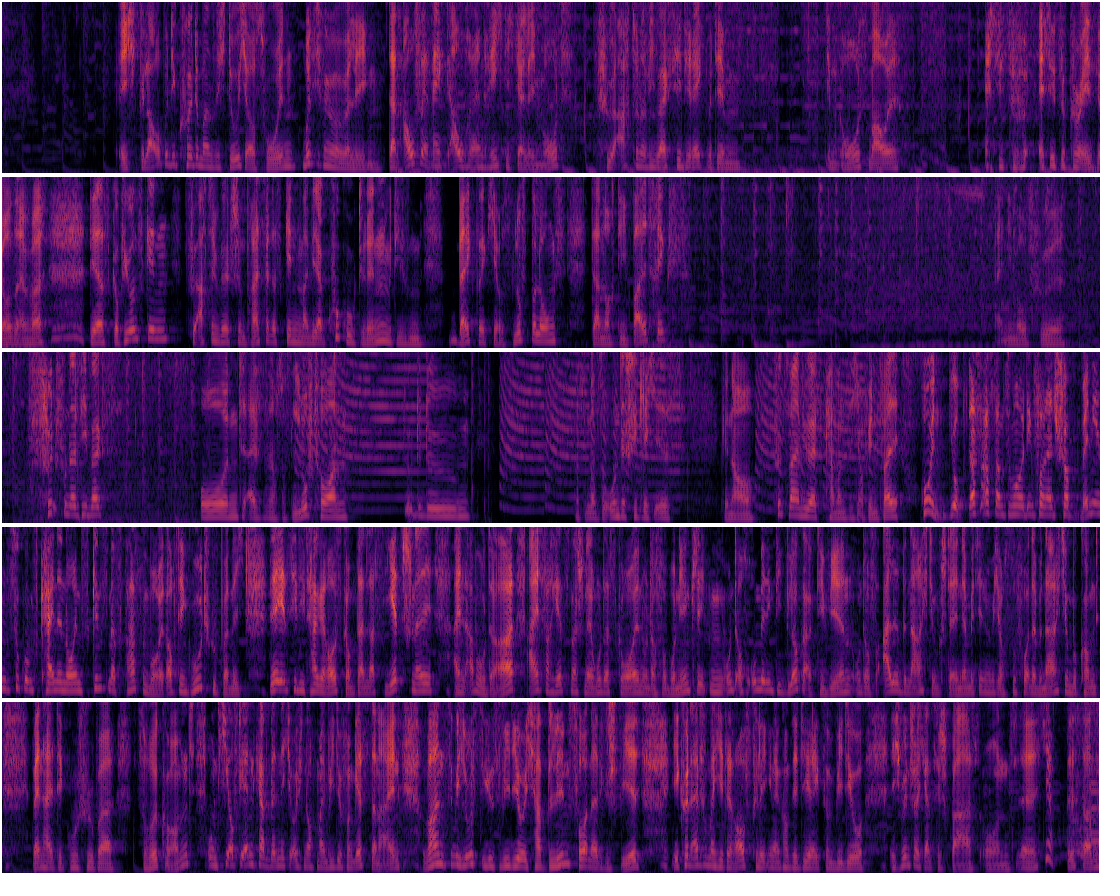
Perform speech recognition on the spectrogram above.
ich glaube, die könnte man sich durchaus holen. Muss ich mir mal überlegen. Dann auferweckt auch ein richtig geiler Emote für 800 V-Bucks hier direkt mit dem, dem Großmaul. Es sieht, so, es sieht so crazy aus einfach. Der Skorpion-Skin für 800 V-Bucks schon preiswerter Skin. Mal wieder Kuckuck drin mit diesem Backpack hier aus Luftballons. Dann noch die Balltricks. Ein Emote für 500 V-Bucks. Und als noch das Lufthorn. Was immer so unterschiedlich ist. Genau. Für 200 VS kann man sich auf jeden Fall holen. Jo, das war's dann zum heutigen Fortnite Shop. Wenn ihr in Zukunft keine neuen Skins mehr verpassen wollt, auch den Good Trooper nicht, der jetzt hier die Tage rauskommt, dann lasst jetzt schnell ein Abo da. Einfach jetzt mal schnell runterscrollen und auf Abonnieren klicken und auch unbedingt die Glocke aktivieren und auf alle Benachrichtigungen stellen, damit ihr nämlich auch sofort eine Benachrichtigung bekommt, wenn halt der Good Trooper zurückkommt. Und hier auf die Endkarte blende ich euch noch mein Video von gestern ein. War ein ziemlich lustiges Video. Ich habe blind Fortnite gespielt. Ihr könnt einfach mal hier draufklicken, dann kommt ihr direkt zum Video. Ich wünsche euch ganz viel Spaß und äh, ja, bis dann.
